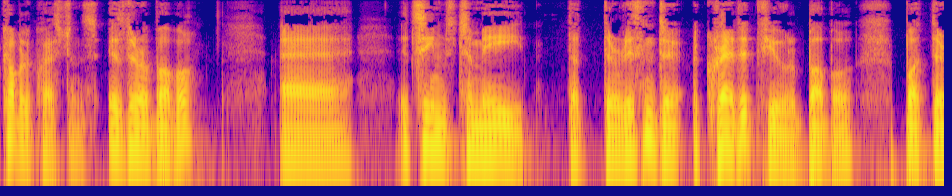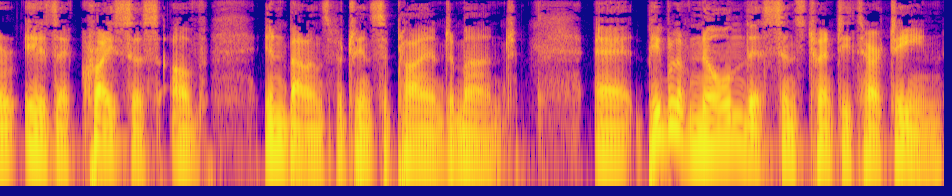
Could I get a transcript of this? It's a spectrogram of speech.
couple of questions. Is there a bubble? Uh, it seems to me that there isn't a, a credit fuel bubble, but there is a crisis of imbalance between supply and demand. Uh, people have known this since 2013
